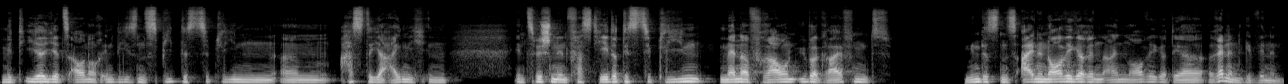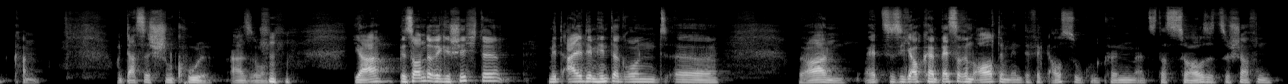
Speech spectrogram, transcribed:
mit ihr jetzt auch noch in diesen Speed-Disziplinen ähm, hast du ja eigentlich in, inzwischen in fast jeder Disziplin Männer, Frauen übergreifend mindestens eine Norwegerin, einen Norweger, der Rennen gewinnen kann. Und das ist schon cool. Also ja, besondere Geschichte mit all dem Hintergrund. Äh, ja, hätte sie sich auch keinen besseren Ort im Endeffekt aussuchen können, als das zu Hause zu schaffen.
